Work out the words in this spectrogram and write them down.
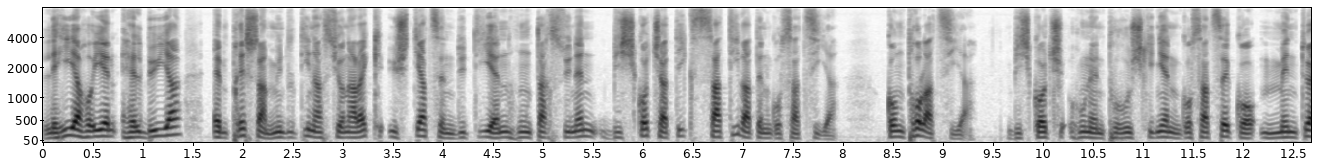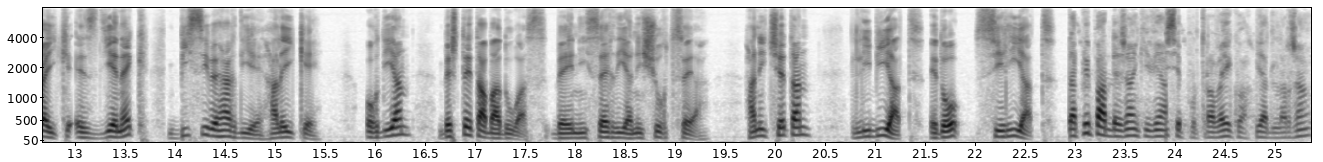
Lehia hoien helbuia, enpresa multinazionalek ustiatzen dutien huntarzunen biskotxatik zati baten gozatzia, kontrolatzia. Biskots hunen puruskinen gozatzeko mentuaik ez dienek, bizi behar die, haleike. Ordian, beste eta baduaz, behen izerdian isurtzea. Hanitxetan, Libiat edo Siriat. La plupart des gens qui viennent, c'est pour travailler quoi. Il y a de l'argent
